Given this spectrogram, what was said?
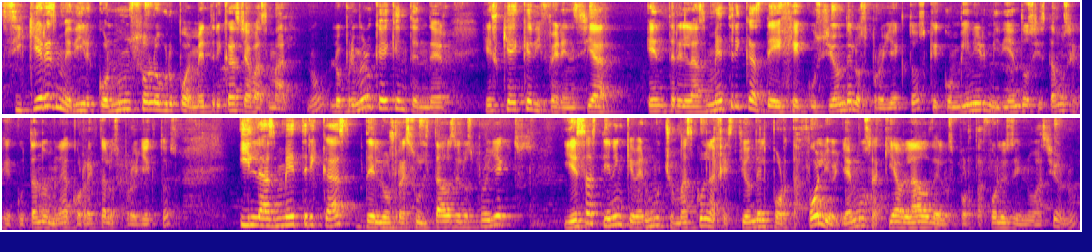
si quieres medir con un solo grupo de métricas ya vas mal, ¿no? Lo primero que hay que entender es que hay que diferenciar entre las métricas de ejecución de los proyectos, que conviene ir midiendo si estamos ejecutando de manera correcta los proyectos, y las métricas de los resultados de los proyectos. Y esas tienen que ver mucho más con la gestión del portafolio. Ya hemos aquí hablado de los portafolios de innovación, ¿no?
